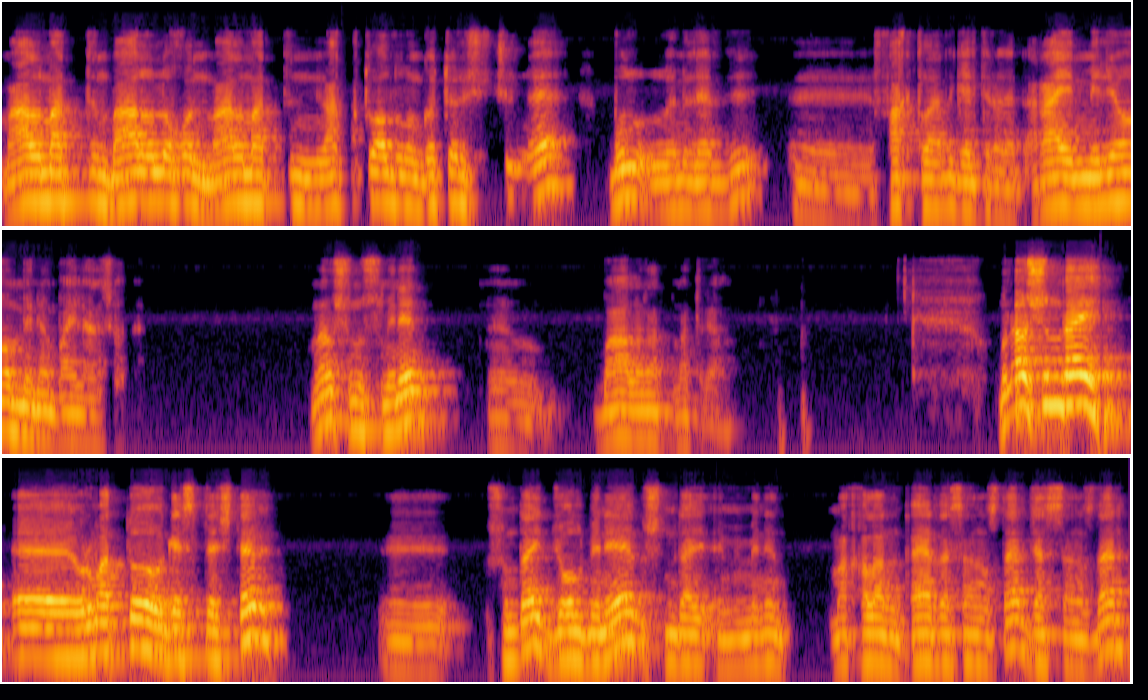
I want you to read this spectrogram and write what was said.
маалыматтын баалуулугун маалыматтын актуалдуулугун көтөрүш үчүн э бул эмелерди э, фактыларды келтирип атат райым миллион менен байланышып атат мына ушунусу менен э, бааланат материал мына ушундай э, урматтуу кесиптештер ушундай жол менен ушундай эме менен макаланы даярдасаңыздар жазсаңыздар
